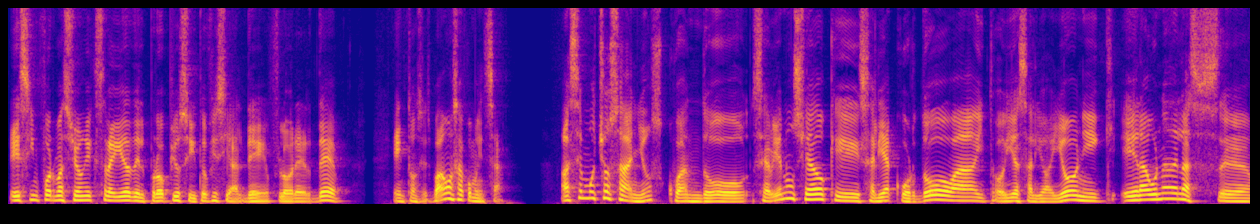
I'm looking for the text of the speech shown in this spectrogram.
es información extraída del propio sitio oficial de Flutter Dev. Entonces, vamos a comenzar. Hace muchos años, cuando se había anunciado que salía Cordova y todavía salió Ionic, era una de las, eh,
